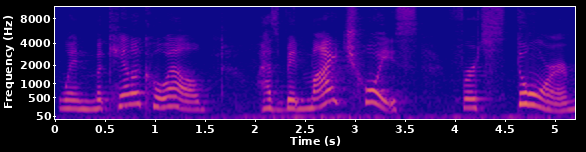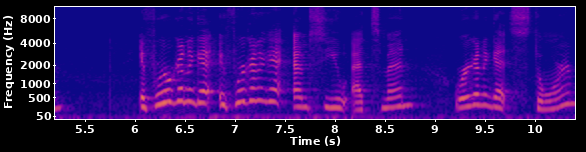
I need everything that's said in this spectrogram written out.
when Michaela Coel has been my choice for Storm. If we're gonna get if we're gonna get MCU X Men, we're gonna get Storm,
